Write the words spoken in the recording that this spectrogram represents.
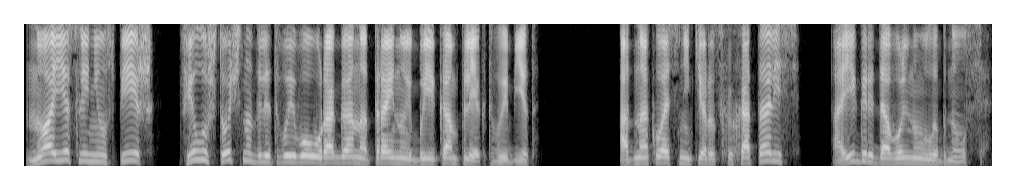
Ну а если не успеешь, Фил уж точно для твоего урагана тройной боекомплект выбьет». Одноклассники расхохотались, а Игорь довольно улыбнулся.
